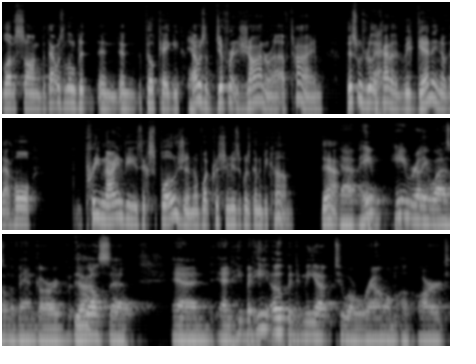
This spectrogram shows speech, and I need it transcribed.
Love Song, but that was a little bit and and Phil Keaggy. Yeah. That was a different genre of time. This was really Yeah. kind of the beginning of that whole pre '90s explosion of what Christian music was going to become. Yeah. Yeah, he he really was on the vanguard. Yeah. Well said. And and he but he opened me up to a realm of art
